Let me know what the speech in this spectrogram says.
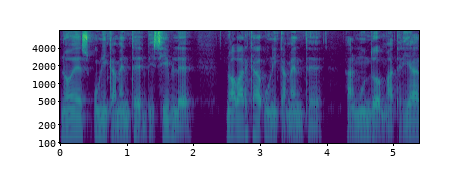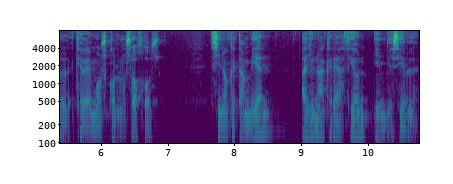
no es únicamente visible, no abarca únicamente al mundo material que vemos con los ojos, sino que también hay una creación invisible,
